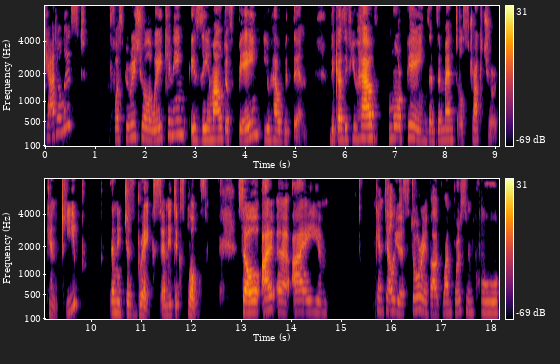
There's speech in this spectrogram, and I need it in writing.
catalyst for spiritual awakening is the amount of pain you have within. Because if you have more pain than the mental structure can keep, then it just breaks and it explodes. So I uh, I um, can tell you a story about one person who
